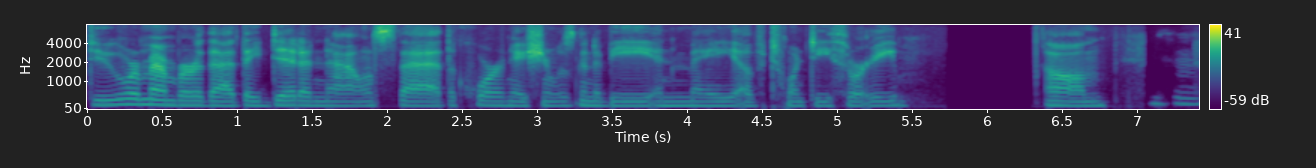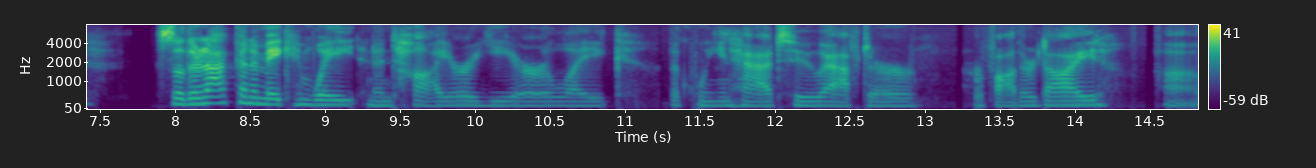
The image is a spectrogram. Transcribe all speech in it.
do remember that they did announce that the coronation was going to be in May of 23. Um, mm-hmm. So they're not going to make him wait an entire year like the queen had to after her father died, um,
